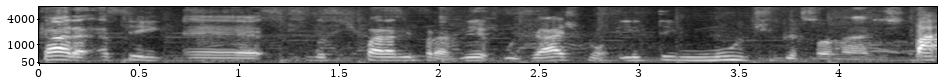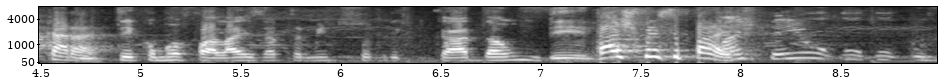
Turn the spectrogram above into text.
Cara, assim, é, se vocês pararem pra ver, o Jasper, ele tem muitos personagens. Pra Não caralho. tem como eu falar exatamente sobre cada um deles. Quais os principais? Mas tem o- o- o- os,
